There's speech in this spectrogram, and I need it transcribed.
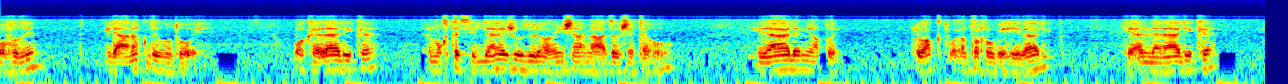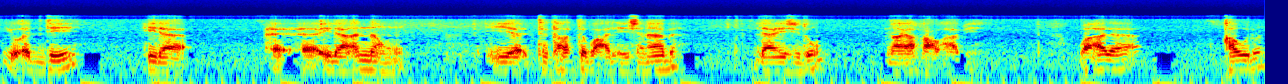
مفض إلى نقض وضوئه. وكذلك المغتسل لا يجوز له أن يجامع زوجته إذا لم يطل الوقت ويضر به ذلك لأن ذلك يؤدي إلى إلى أنه تترتب عليه جنابة لا يجد ما يرفعها به. وهذا قول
